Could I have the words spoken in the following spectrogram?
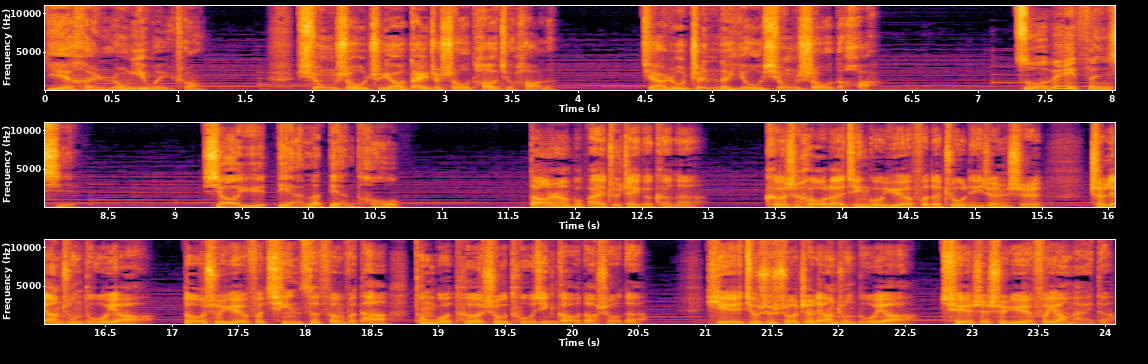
也很容易伪装。凶手只要戴着手套就好了。假如真的有凶手的话，左卫分析，萧雨点了点头，当然不排除这个可能。可是后来经过岳父的助理证实，这两种毒药都是岳父亲自吩咐他通过特殊途径搞到手的，也就是说，这两种毒药确实是岳父要买的。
